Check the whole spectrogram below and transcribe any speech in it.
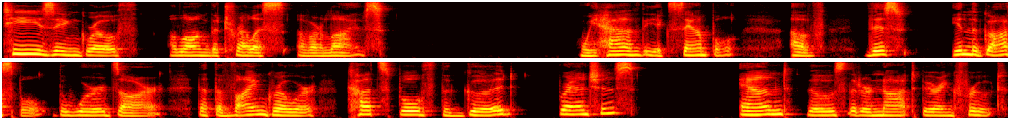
teasing growth along the trellis of our lives. We have the example of this in the gospel, the words are that the vine grower cuts both the good branches and those that are not bearing fruit.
